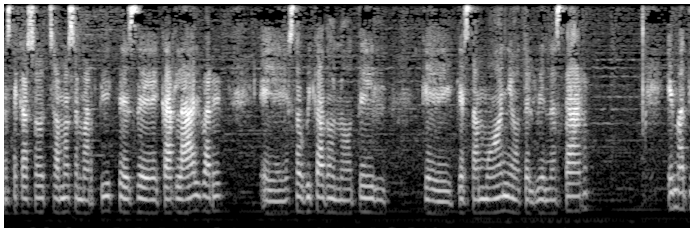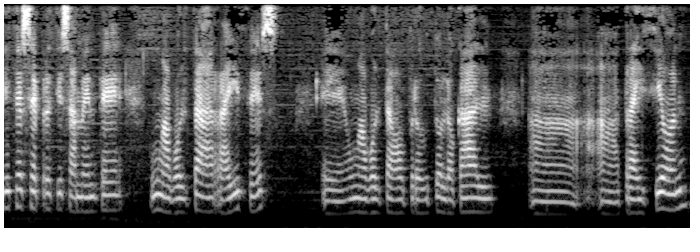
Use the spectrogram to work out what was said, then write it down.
neste caso chamase Martí, que es de Carla Álvarez, eh, está ubicado no hotel que, que está Moaña, Hotel Bienestar, e matícese precisamente unha volta a raíces, eh, unha volta ao produto local, a, a traición,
